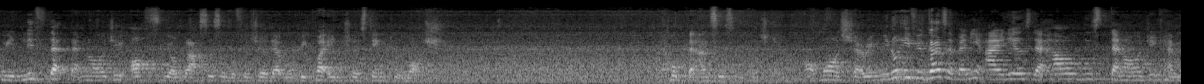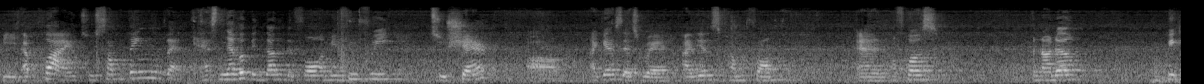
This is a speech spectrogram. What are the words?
we lift that technology off your glasses in the future? That would be quite interesting to watch. Hope that answers the question. Or more sharing. You know, if you guys have any ideas that how this technology can be applied to something that has never been done before, I mean, feel free to share. Um, I guess that's where ideas come from. And of course, another big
